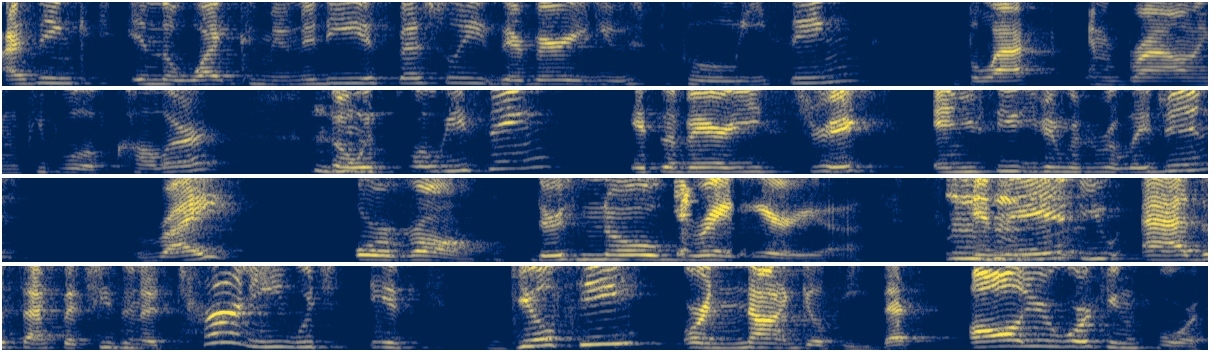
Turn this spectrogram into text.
I think in the white community especially they're very used to policing black and brown and people of color. So Mhm. with policing, it's a very strict and you see even with religion, right or wrong. There's no gray area. Mhm. And then you add the fact that she's an attorney, which is guilty or not guilty. That's all you're working for.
